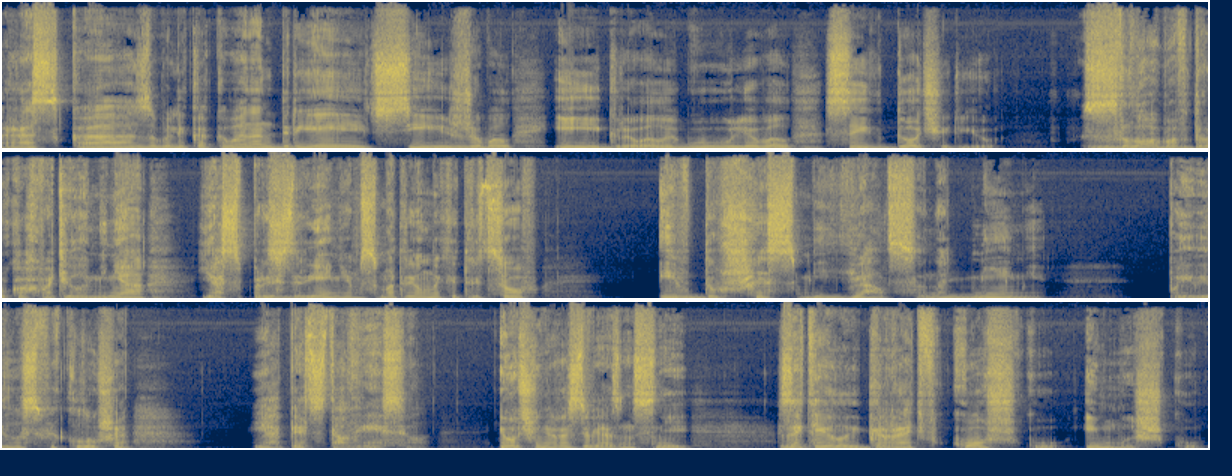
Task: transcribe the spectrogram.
рассказывали, как Иван Андреевич сиживал, игрывал и гуливал с их дочерью. Злоба вдруг охватила меня, я с презрением смотрел на хитрецов и в душе смеялся над ними. Появилась Феклуша, я опять стал весел и очень развязан с ней. Затеял играть в кошку и мышку.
